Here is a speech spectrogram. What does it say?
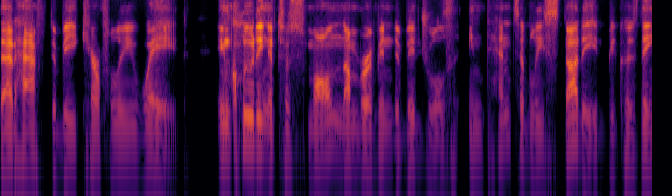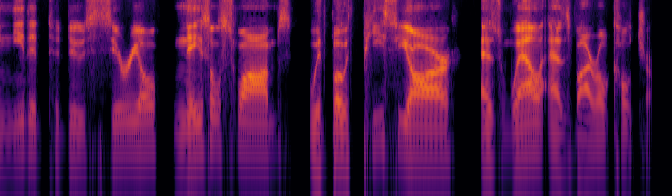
that have to be carefully weighed, including it's a small number of individuals intensively studied because they needed to do serial nasal swabs with both PCR as well as viral culture.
